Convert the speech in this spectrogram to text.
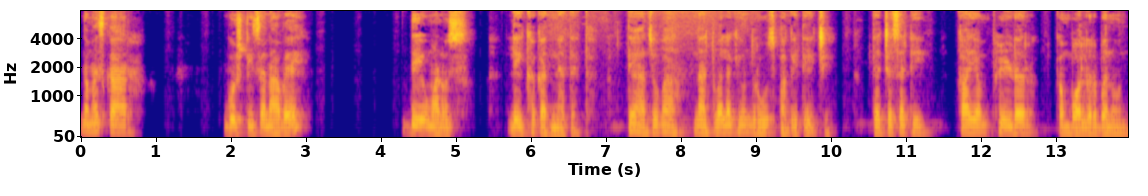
नमस्कार. गोष्टीचं नाव आहे देव माणूस. लेखक अज्ञात आहेत. ते आजोबा नातवाला घेऊन रोज बागेत यायचे. त्याच्यासाठी कायम फिल्डर कम बॉलर बनवून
